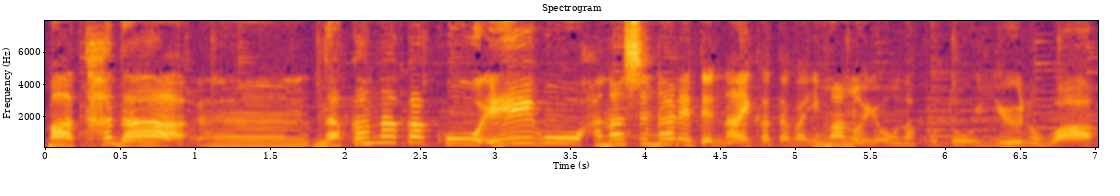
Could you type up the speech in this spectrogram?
まあただうんなかなかこう英語を話し慣れてない方が今のようなことを言うのは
